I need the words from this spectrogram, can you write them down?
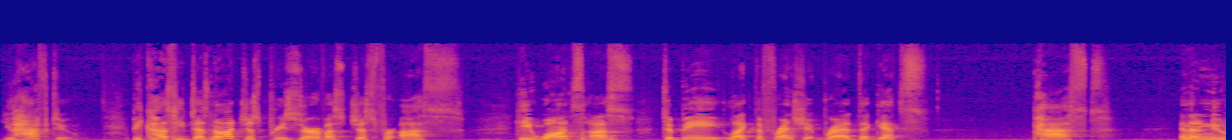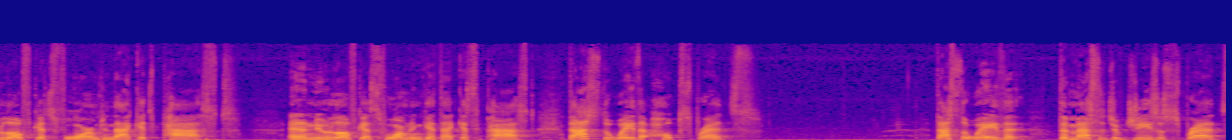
You have to. Because He does not just preserve us just for us, He wants us to be like the friendship bread that gets passed, and then a new loaf gets formed, and that gets passed, and a new loaf gets formed, and get that gets passed. That's the way that hope spreads. That's the way that the message of Jesus spreads.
